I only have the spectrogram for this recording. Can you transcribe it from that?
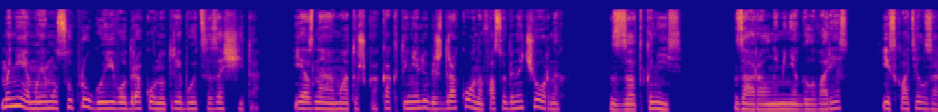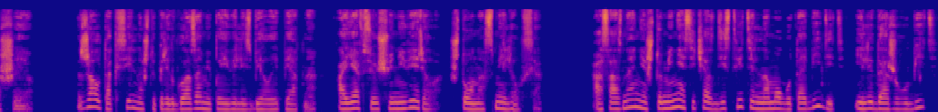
Мне, моему супругу и его дракону требуется защита. Я знаю, матушка, как ты не любишь драконов, особенно черных. Заткнись!» Заорал на меня головорез и схватил за шею. Сжал так сильно, что перед глазами появились белые пятна, а я все еще не верила, что он осмелился. Осознание, что меня сейчас действительно могут обидеть или даже убить,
